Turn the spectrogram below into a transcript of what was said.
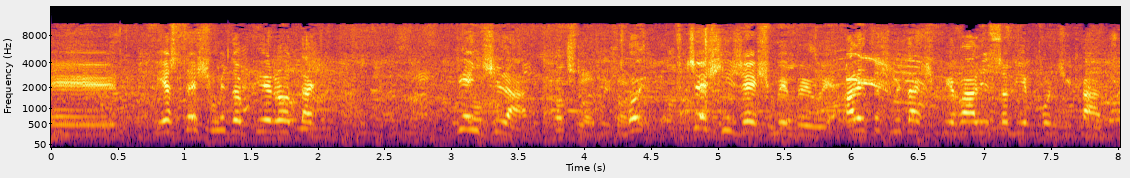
Y, jesteśmy dopiero tak 5 lat. Bo wcześniej żeśmy były, ale tośmy tak śpiewali sobie po cichaczu.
